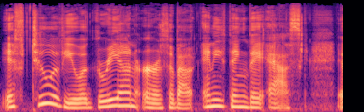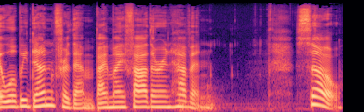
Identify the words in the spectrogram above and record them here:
If two of you agree on earth about anything they ask, it will be done for them by my Father in heaven. So,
